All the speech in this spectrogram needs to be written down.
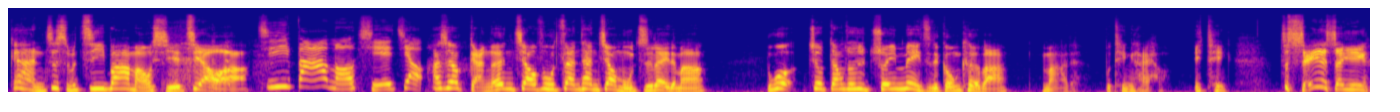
干，这什么鸡巴毛邪教啊？鸡巴毛邪教，他是要感恩教父、赞叹教母之类的吗？不过就当做是追妹子的功课吧。妈的，不听还好，一听，这谁的声音？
